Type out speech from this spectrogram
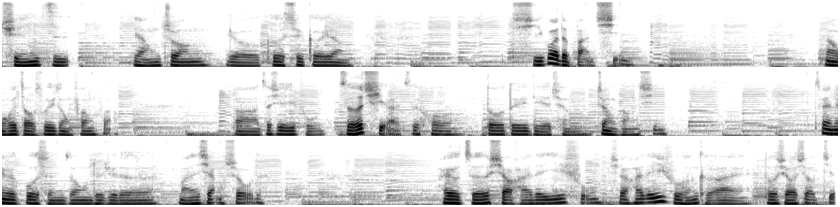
裙子、洋装，有各式各样奇怪的版型。那我会找出一种方法，把这些衣服折起来之后，都堆叠成正方形。在那个过程中，就觉得蛮享受的。还有折小孩的衣服，小孩的衣服很可爱，都小小件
